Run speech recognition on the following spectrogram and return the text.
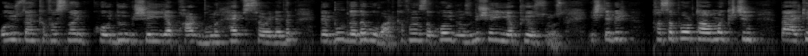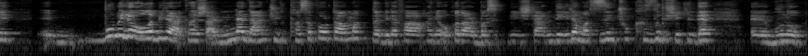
O yüzden kafasına koyduğu bir şeyi yapar. Bunu hep söyledim. Ve burada da bu var. Kafanıza koyduğunuz bir şeyi yapıyorsunuz. İşte bir pasaport almak için belki bu bile olabilir arkadaşlar. Neden? Çünkü pasaport almak da bir defa hani o kadar basit bir işlem değil ama sizin çok hızlı bir şekilde e, bunu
